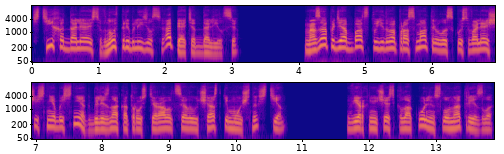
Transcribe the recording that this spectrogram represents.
стих, отдаляясь, вновь приблизился, опять отдалился. На западе аббатство едва просматривалось сквозь валящий с неба снег, белизна которого стирала целые участки мощных стен. Верхнюю часть колокольни словно отрезала,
